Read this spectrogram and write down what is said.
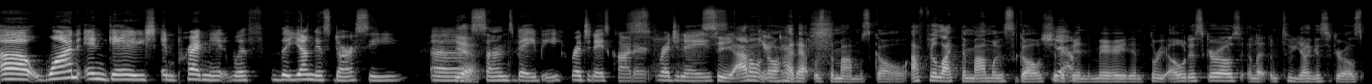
Uh, one engaged and pregnant with the youngest Darcy uh yeah. son's baby, Reginae Carter. Reginae. See, I don't character. know how that was the mama's goal. I feel like the mama's goal should yeah. have been to marry them three oldest girls and let them two youngest girls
